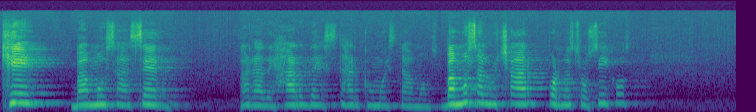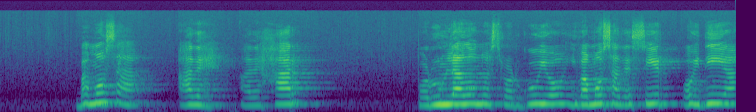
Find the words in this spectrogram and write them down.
¿Qué vamos a hacer para dejar de estar como estamos? ¿Vamos a luchar por nuestros hijos? ¿Vamos a, a, a dejar por un lado nuestro orgullo y vamos a decir hoy día,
